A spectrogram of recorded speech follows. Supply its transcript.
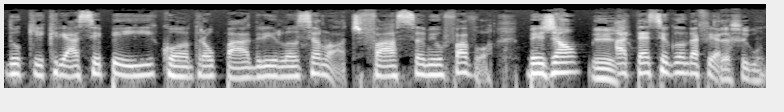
do que criar CPI contra o padre Lancelotti. Faça-me o favor. Beijão. Beijo. Até segunda-feira. Até segunda.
